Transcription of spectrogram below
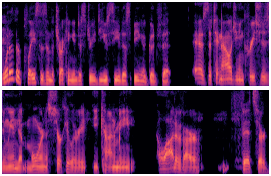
Mm. What other places in the trucking industry do you see this being a good fit? As the technology increases and we end up more in a circular e- economy, a lot of our fits are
